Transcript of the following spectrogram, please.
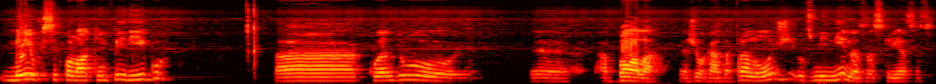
meio que se coloca em perigo ah, quando é, a bola é jogada para longe, os meninas, as crianças,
